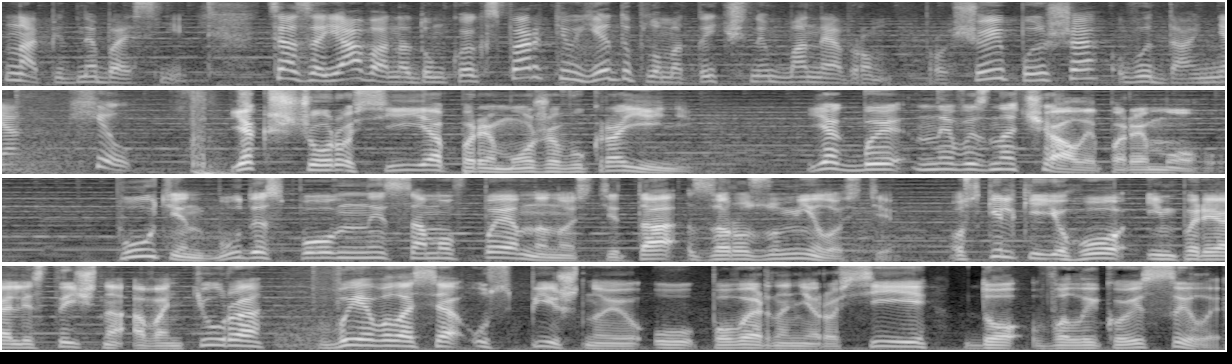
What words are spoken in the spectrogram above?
на піднебесній. Ця заява, на думку експертів, є дипломатичним маневром, про що і пише видання Хіл. Якщо Росія переможе в Україні, якби не визначали перемогу, Путін буде сповнений самовпевненості та зарозумілості, оскільки його імперіалістична авантюра виявилася успішною у поверненні Росії до великої сили.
